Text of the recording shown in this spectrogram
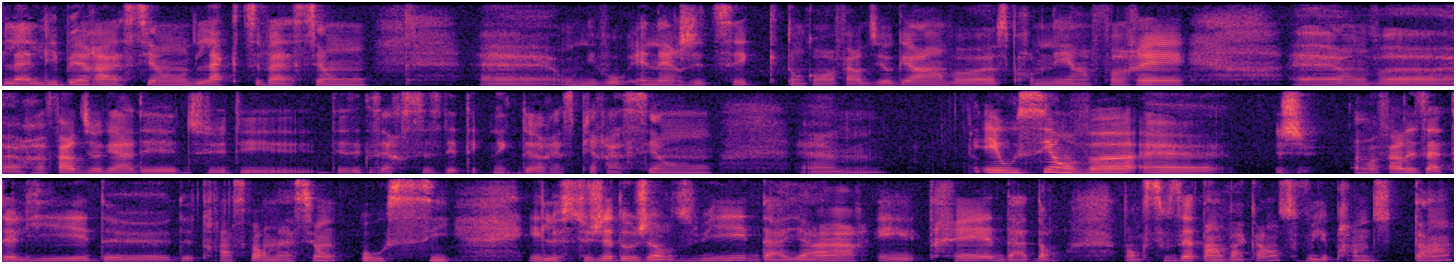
de la libération, de l'activation euh, au niveau énergétique. Donc on va faire du yoga, on va se promener en forêt. on va refaire du yoga, des, des, des, exercices, des techniques de respiration. et aussi, on va on va faire des ateliers de, transformation aussi. Et le sujet d'aujourd'hui, d'ailleurs, est très d'Adon. Donc, si vous êtes en vacances, vous voulez prendre du temps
